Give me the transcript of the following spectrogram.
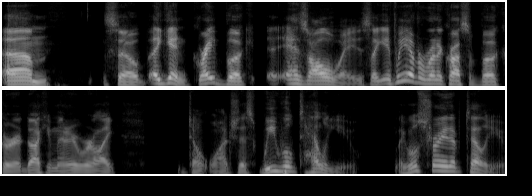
Um so again great book as always like if we ever run across a book or a documentary we're like don't watch this. We will tell you. Like we'll straight up tell you.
